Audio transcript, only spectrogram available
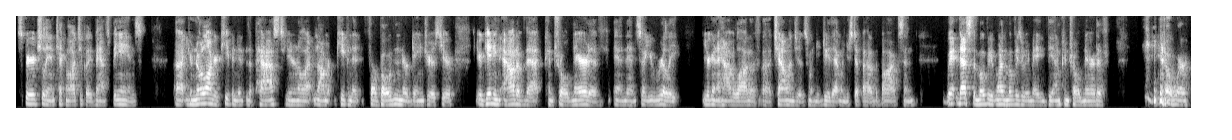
spiritually and technologically advanced beings uh, you're no longer keeping it in the past. You're no longer keeping it foreboding or dangerous. You're you're getting out of that controlled narrative. And then so you really you're going to have a lot of uh, challenges when you do that when you step out of the box. And we, that's the movie one of the movies we made the uncontrolled narrative. You know where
